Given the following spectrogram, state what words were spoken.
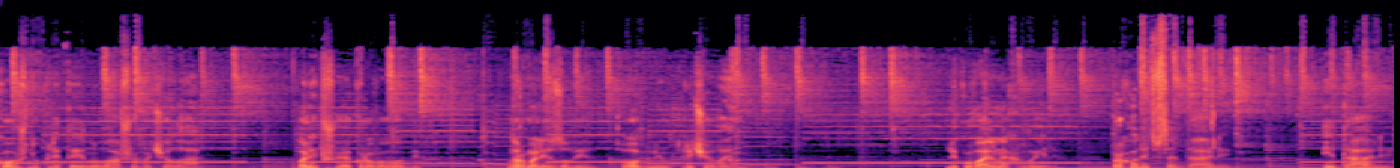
кожну клітину вашого чола, поліпшує кровообіг, нормалізує обмін речовин. Лікувальна хвиля проходить все далі і далі,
